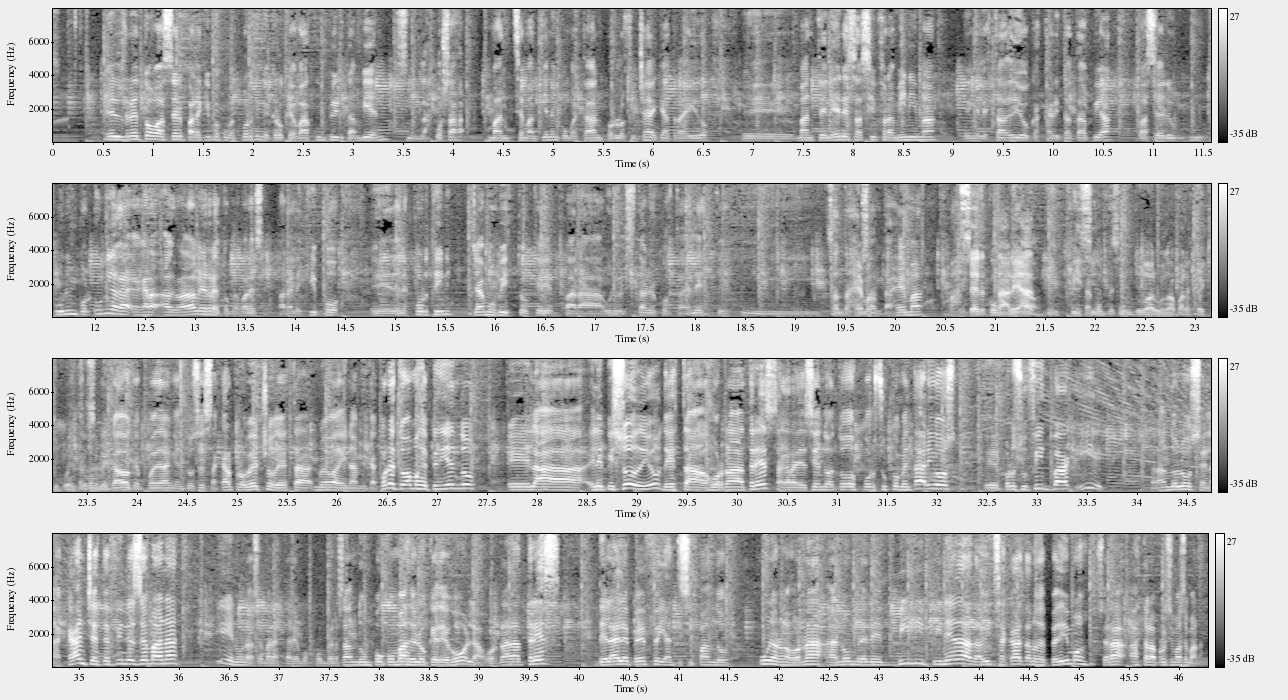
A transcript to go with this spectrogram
El reto va a ser para equipos como Sporting, que creo que va a cumplir también, si las cosas man- se mantienen como están por los fichajes que ha traído, eh, mantener esa cifra mínima en el estadio Cascarita Tapia va a ser un, un impor- un agra- agradable reto, me parece, para el equipo eh, del Sporting. Ya hemos visto que para Universitario Costa del Este y Santa Gema. Santa Gema Va a ser tarea difícil, sin duda alguna, para este equipo Inter complicado que puedan entonces sacar provecho de esta nueva dinámica. Con esto vamos despidiendo eh, la- el episodio de esta jornada 3, agradeciendo a todos por sus comentarios, eh, por su feedback y esperándolos en la cancha este fin de semana y en una semana estaremos conversando un poco más de lo que dejó la jornada 3 de la LPF y anticipando una nueva jornada a nombre de Billy Pineda, David Zacata, nos despedimos, será hasta la próxima semana.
